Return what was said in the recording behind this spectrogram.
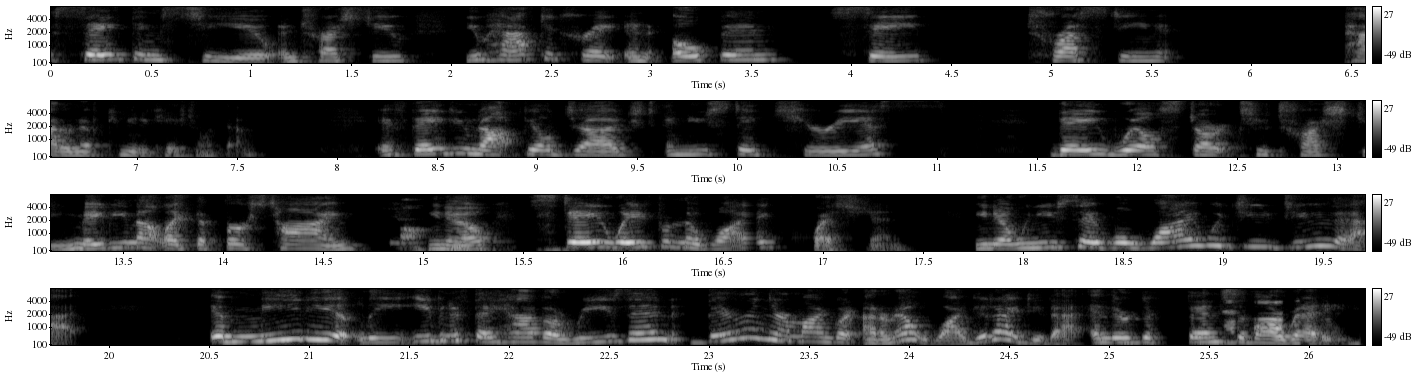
say things to you and trust you you have to create an open safe trusting pattern of communication with them if they do not feel judged and you stay curious, they will start to trust you. Maybe not like the first time, you know, stay away from the why question. You know, when you say, well, why would you do that? Immediately, even if they have a reason, they're in their mind going, I don't know, why did I do that? And they're defensive already.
